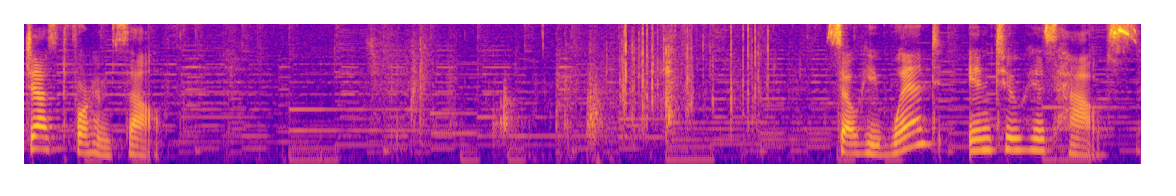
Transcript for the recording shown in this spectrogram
just for himself. So he went into his house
